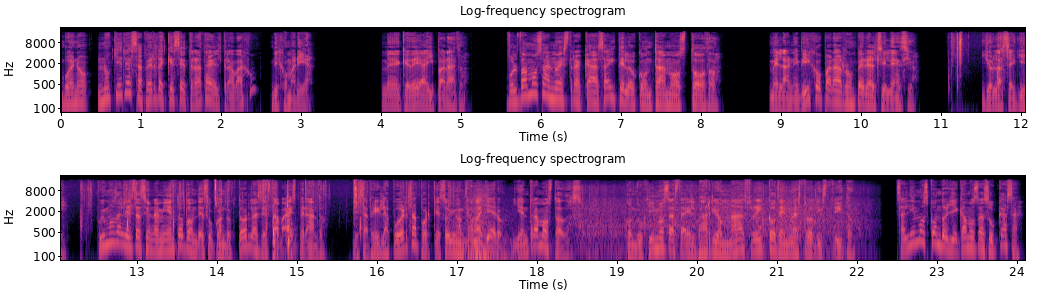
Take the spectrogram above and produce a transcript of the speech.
Bueno, ¿no quieres saber de qué se trata el trabajo? dijo María. Me quedé ahí parado. Volvamos a nuestra casa y te lo contamos todo. Melanie dijo para romper el silencio. Yo la seguí. Fuimos al estacionamiento donde su conductor las estaba esperando. Les abrí la puerta porque soy un caballero y entramos todos. Condujimos hasta el barrio más rico de nuestro distrito. Salimos cuando llegamos a su casa.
